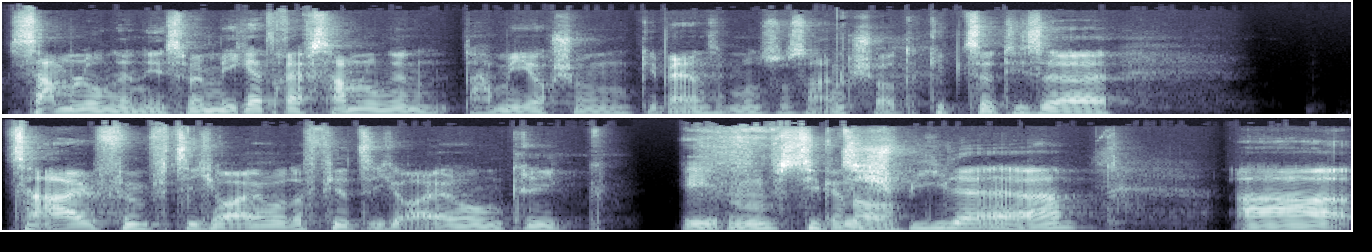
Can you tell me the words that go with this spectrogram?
Sammlungen ist. Weil Mega Drive Sammlungen haben wir auch schon gemeinsam uns was angeschaut. Da gibt's ja diese Zahl 50 Euro oder 40 Euro und krieg Eben, 70 genau. Spiele, ja. Äh,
